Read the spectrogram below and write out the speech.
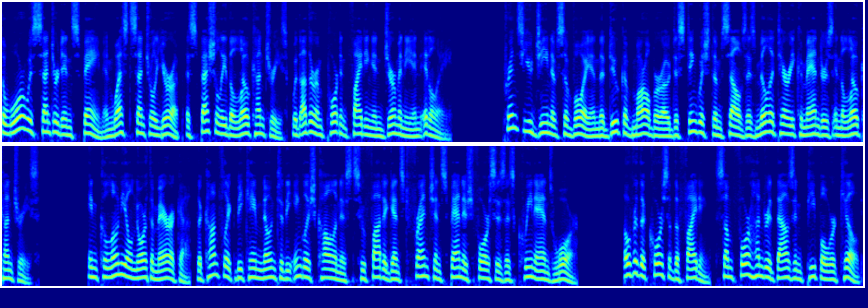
The war was centered in Spain and west-central Europe especially the Low Countries, with other important fighting in Germany and Italy. Prince Eugene of Savoy and the Duke of Marlborough distinguished themselves as military commanders in the Low Countries. In colonial North America, the conflict became known to the English colonists who fought against French and Spanish forces as Queen Anne's War. Over the course of the fighting, some 400,000 people were killed.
